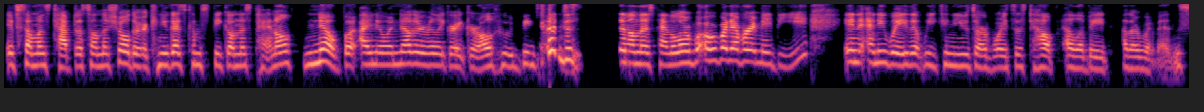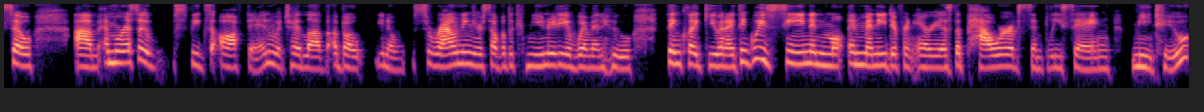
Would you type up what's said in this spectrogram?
if someone's tapped us on the shoulder, can you guys come speak on this panel? No, but I know another really great girl who would be good to on this panel or, or whatever it may be in any way that we can use our voices to help elevate other women. So um, and marissa speaks often which i love about you know surrounding yourself with a community of women who think like you. And i think we've seen in, in many different areas the power of simply saying me too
